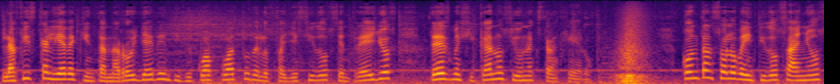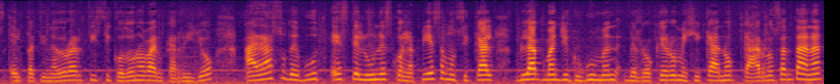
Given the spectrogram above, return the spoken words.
La Fiscalía de Quintana Roo ya identificó a cuatro de los fallecidos, entre ellos tres mexicanos y un extranjero. Con tan solo 22 años, el patinador artístico Donovan Carrillo hará su debut este lunes con la pieza musical Black Magic Woman del rockero mexicano Carlos Santana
